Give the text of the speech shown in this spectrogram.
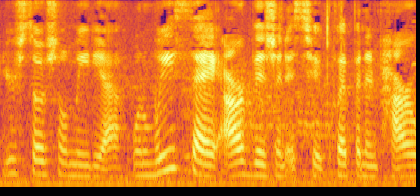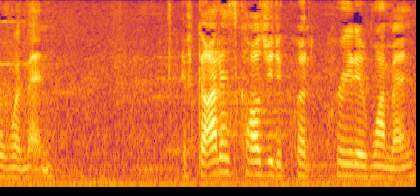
your social media. When we say our vision is to equip and empower women, if God has called you to create a woman,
